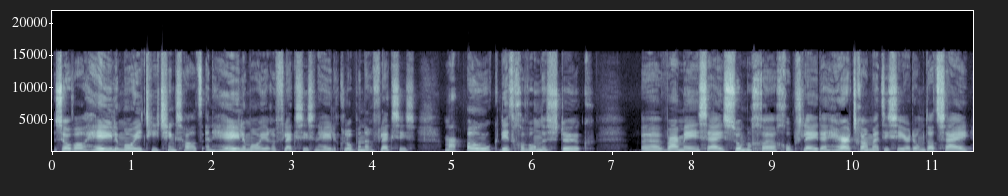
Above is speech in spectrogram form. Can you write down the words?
zowel hele mooie teachings had en hele mooie reflecties en hele kloppende reflecties, maar ook dit gewonde stuk uh, waarmee zij sommige groepsleden hertraumatiseerde omdat zij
